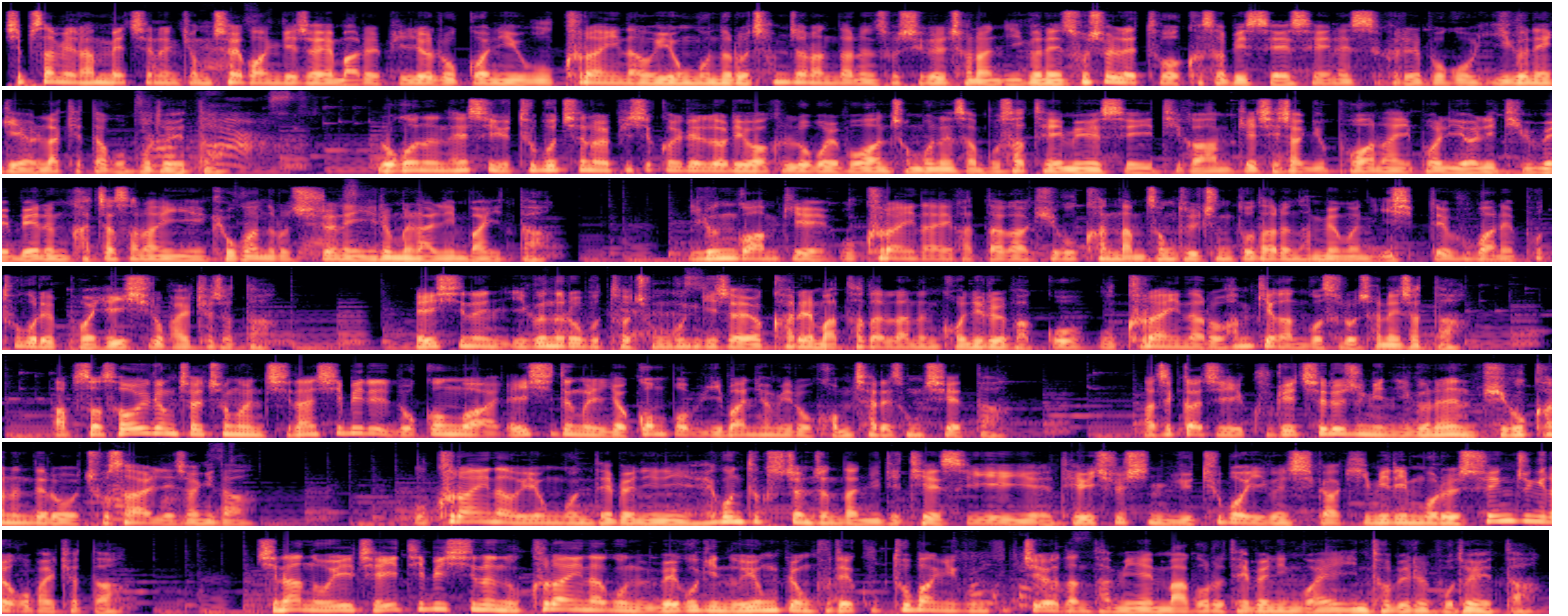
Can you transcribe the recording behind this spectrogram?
13일 한 매체는 경찰 관계자의 말을 빌려 로건이 우크라이나 의용군으로 참전한다는 소식을 전한 이근의 소셜 네트워크 서비스 SNS 글을 보고 이근에게 연락했다고 보도했다. 로건은 헬스 유튜브 채널 피지컬 갤러리와 글로벌 보안 전문회사 무사트 MUSAT가 함께 제작 유포한 hyper reality 웹 예능 가짜 사나이의 교관으로 출연해 이름을 알린 바 있다. 이근과 함께 우크라이나에 갔다가 귀국한 남성 둘 중 또 다른 한 명은 20대 후반의 photographer A씨로 밝혀졌다. A씨는 이근으로부터 종군 기자 역할을 맡아달라는 권유를 받고 우크라이나로 함께 간 것으로 전해졌다. 앞서 서울경찰청은 지난 11일 노건과 A씨 등을 여권법 위반 혐의로 검찰에 송치했다. 아직까지 국외 체류 중인 이근은 귀국하는 대로 조사할 예정이다. 우크라이나 의용군 대변인이 해군 특수전전단 UDTSEAL 대위 출신 유튜버 이근 씨가 기밀 임무를 수행 중이라고 밝혔다. 지난 5일 JTBC는 우크라이나군 외국인 의용병 부대 국토방위군 국제여단 다미엔 마고르 대변인과의 인터뷰를 보도했다.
